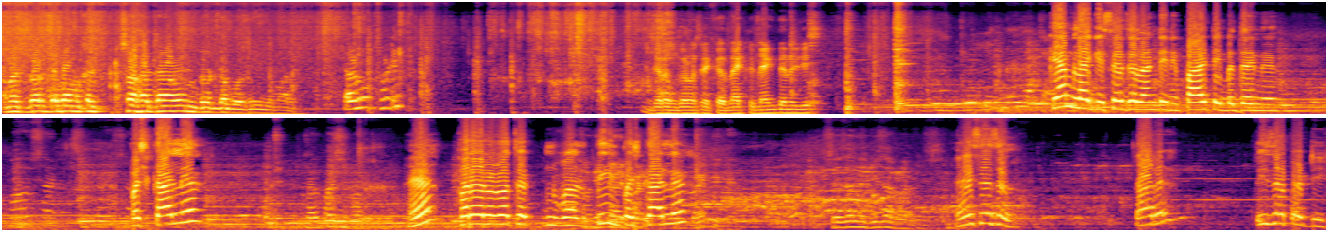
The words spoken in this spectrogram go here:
ભાઈ અમે દોઢ ડબ્બામાં ખાલી છ સાત જણા હોય ને દોઢ ડબ્બો જોઈએ મારે તળવું થોડી ગરમ ગરમ છે કર નાખ્યું નાખ દેને જી કેમ લાગી સેજલ આંટી ની પાર્ટી બધાને પછી કાલે. હે? ફરેરો રોચક પી પછી કાલે? હે સેજલ? તારે? Pizza party?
